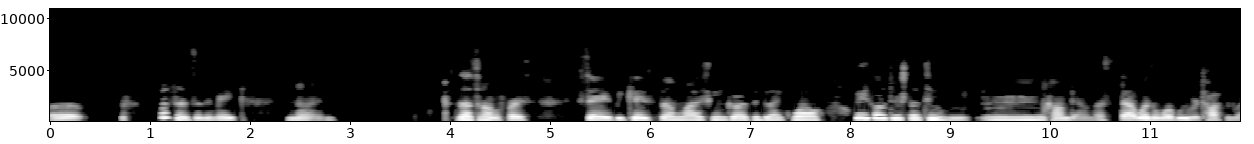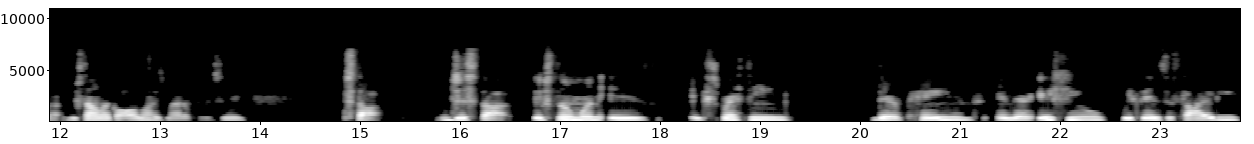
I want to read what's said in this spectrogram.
Uh, what sense does it make? None. So that's what I'm first say because some light skinned girls would be like, well, we go through stuff too. Mm, calm down. That's that wasn't what we were talking about. You sound like an all lives matter person. Stop. Just stop. If someone is expressing their pains and their issue within society,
